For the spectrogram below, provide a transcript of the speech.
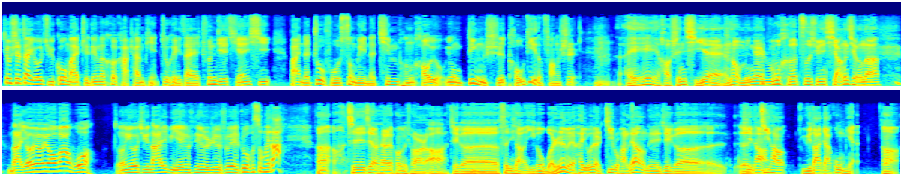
就是在邮局购买指定的贺卡产品，就可以在春节前夕把你的祝福送给你的亲朋好友，用定时投递的方式。嗯哎，好神奇耶！那我们应该如何咨询详情呢？那幺幺幺八五，中邮局拿一笔用那个这个书写祝福送给他。啊，这这两天的朋友圈啊，这个分享一个我认为还有点技术含量的这个呃鸡汤鸡汤与大家共勉啊。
